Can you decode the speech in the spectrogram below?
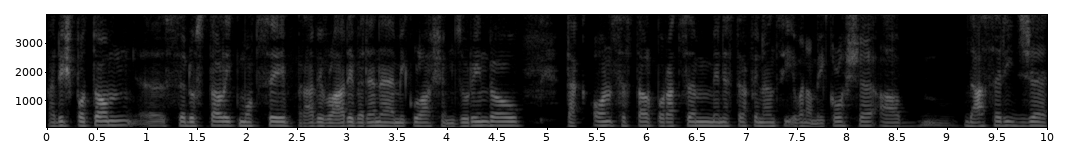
a když potom eh, se dostali k moci právě vlády vedené Mikulášem Zurindou, tak on se stal poradcem ministra financí Ivana Mikloše a dá se říct, že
